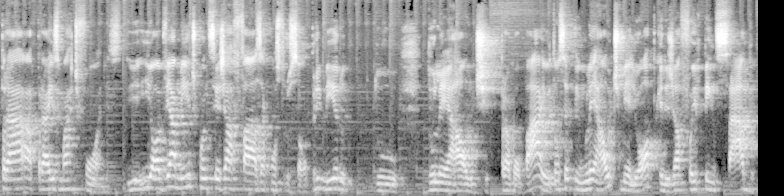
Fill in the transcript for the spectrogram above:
para smartphones. E, e, obviamente, quando você já faz a construção primeiro do, do layout para mobile, então você tem um layout melhor, porque ele já foi pensado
